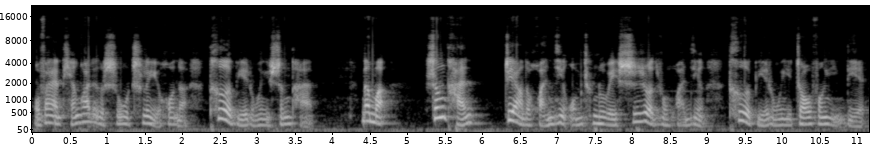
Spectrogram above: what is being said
我发现甜瓜这个食物吃了以后呢，特别容易生痰。那么生痰这样的环境，我们称之为湿热的这种环境，特别容易招蜂引蝶，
